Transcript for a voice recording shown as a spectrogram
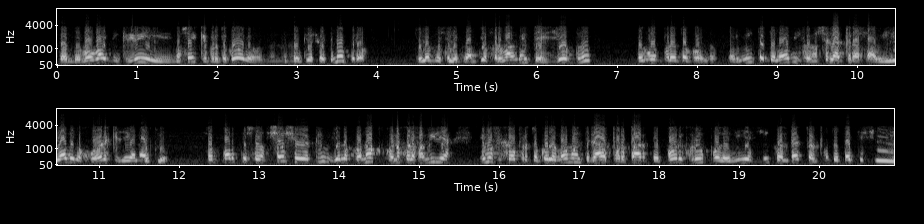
donde vos vas y te inscribís, no sé qué protocolo, no, no, no quiero subestimar, pero yo lo que se le planteó formalmente yo club tengo un protocolo, permite tener y conocer la trazabilidad de los jugadores que llegan al club. Son parte, son socios del club, yo los conozco, conozco la familia, hemos fijado protocolos, no hemos entrenado por parte, por grupo de 10, sin contacto, al punto tal que si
